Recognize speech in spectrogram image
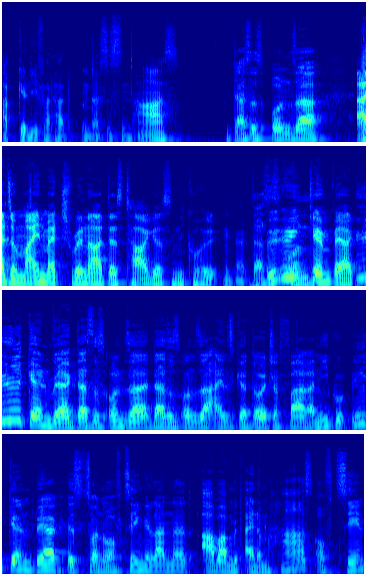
abgeliefert hat. Und das ist ein Haas. Das ist unser. Also mein Matchwinner des Tages, Nico Hülkenberg. Das ist Hülkenberg. Hülkenberg, das ist unser, das ist unser einziger deutscher Fahrer. Nico Hülkenberg ist zwar nur auf 10 gelandet, aber mit einem Haas auf 10,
